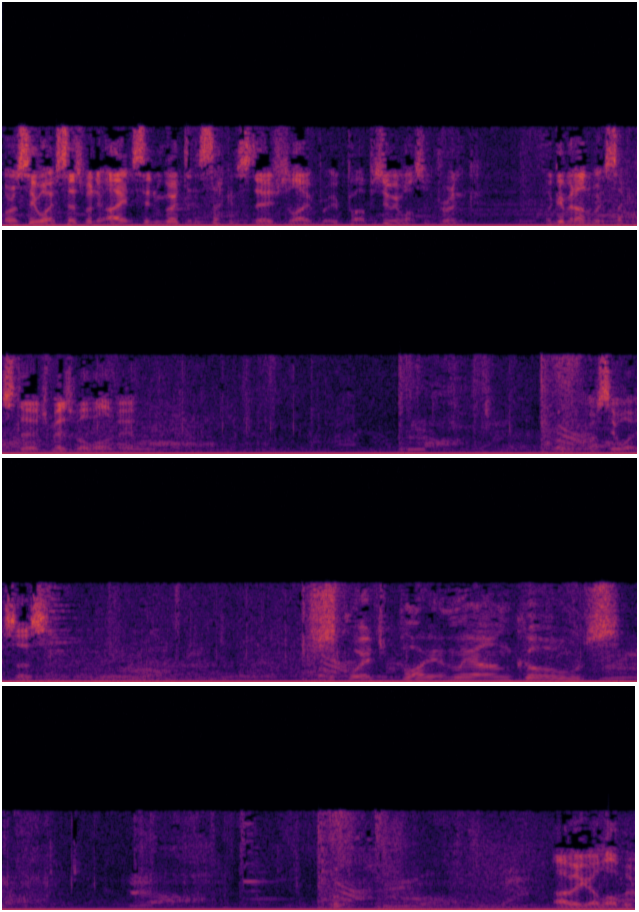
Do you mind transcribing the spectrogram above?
I want to see what he says when he, I ain't seen him going to the second stage. Like, I presume he wants a drink. I'll give him an second stage. May as well while I'm here. I want to see what he says. Squig's biting my ankles. I think a lot of him,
